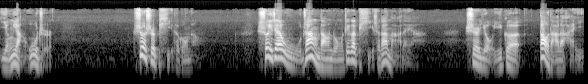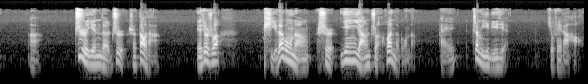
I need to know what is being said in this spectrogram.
营养物质，这是脾的功能。所以在五脏当中，这个脾是干嘛的呀？是有一个到达的含义啊。至阴的至是到达，也就是说，脾的功能是阴阳转换的功能。哎，这么一理解就非常好。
